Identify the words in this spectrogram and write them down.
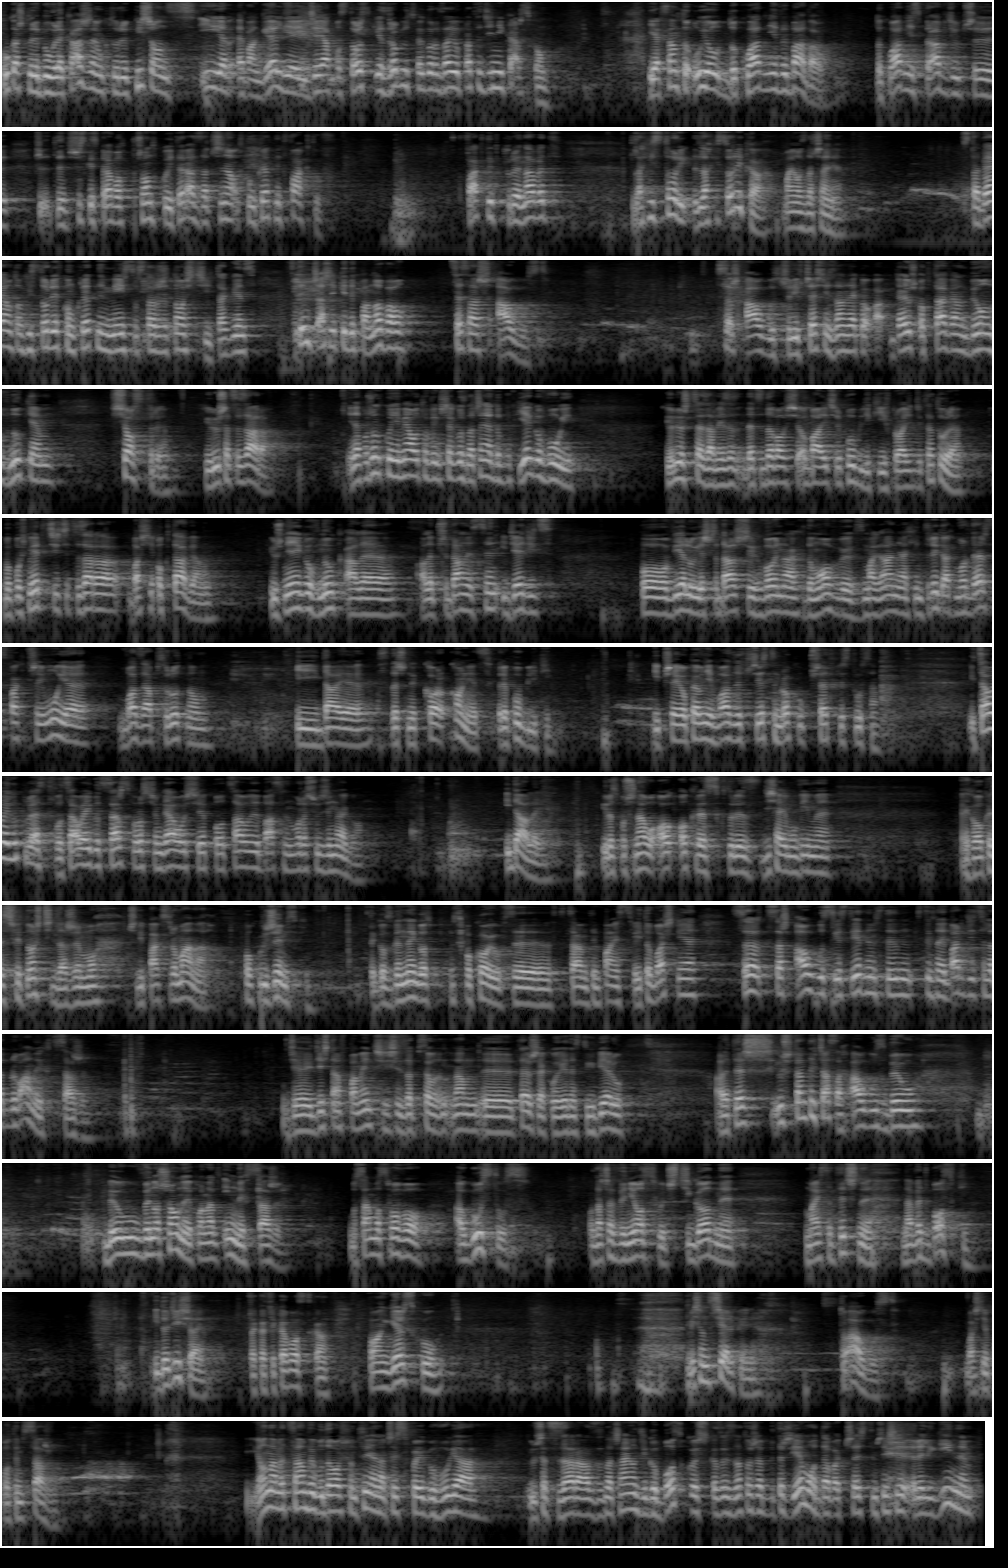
Łukasz, który był lekarzem, który pisząc i Ewangelię, i dzieje apostolskie, zrobił swego rodzaju pracę dziennikarską. Jak sam to ujął, dokładnie wybadał. Dokładnie sprawdził, czy, czy te wszystkie sprawy od początku i teraz zaczyna od konkretnych faktów. Fakty, które nawet dla, historii, dla historyka mają znaczenie. Stawiają tą historię w konkretnym miejscu starożytności. Tak więc w tym czasie, kiedy panował cesarz August. Cesarz August, czyli wcześniej znany jako Gajusz Oktawian, był on wnukiem siostry Juliusza Cezara. I na początku nie miało to większego znaczenia, dopóki jego wuj Juliusz Cezar nie zdecydował się obalić republiki i wprowadzić dyktaturę. Bo po śmierci Cezara właśnie Oktawian, już nie jego wnuk, ale, ale przybrany syn i dziedzic, po wielu jeszcze dalszych wojnach domowych, zmaganiach, intrygach, morderstwach przejmuje władzę absolutną i daje ostateczny ko- koniec republiki. I przejął pełnię władzy w 30 roku przed Chrystusem. I całe jego królestwo, całe jego carstwo rozciągało się po cały basen Morza Śródziemnego. I dalej. I rozpoczynało okres, który dzisiaj mówimy jako okres świetności dla Rzymu, czyli Pax Romana, pokój rzymski. Tego względnego spokoju w, w całym tym państwie. I to właśnie cesarz August jest jednym z, tym, z tych najbardziej celebrowanych cesarzy. Gdzie gdzieś tam w pamięci się zapisał nam y, też jako jeden z tych wielu. Ale też już w tamtych czasach August był, był wynoszony ponad innych cesarzy. Bo samo słowo Augustus oznacza wyniosły, czcigodny, majestatyczny, nawet boski. I do dzisiaj, taka ciekawostka, po angielsku miesiąc sierpień to August, właśnie po tym cesarzu. I on nawet sam wybudował świątynię na cześć swojego wuja, Juliusza Cezara, zaznaczając jego boskość, wskazując na to, żeby też jemu oddawać cześć w tym sensie religijnym.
